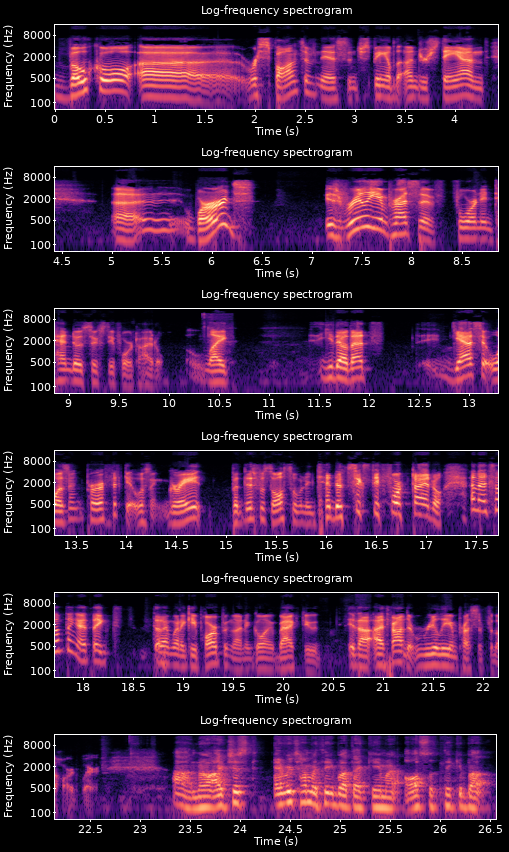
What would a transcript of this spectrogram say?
vocal uh, responsiveness and just being able to understand uh, words is really impressive for a Nintendo 64 title. Like, you know, that's yes, it wasn't perfect, it wasn't great, but this was also a Nintendo 64 title, and that's something I think that I'm going to keep harping on and going back to. And I found it really impressive for the hardware. I don't know. I just every time I think about that game, I also think about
